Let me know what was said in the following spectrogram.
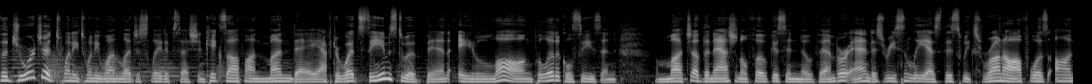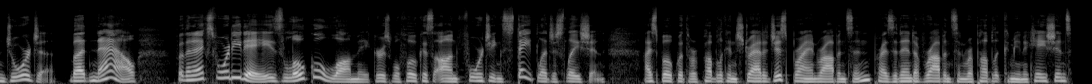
The Georgia 2021 legislative session kicks off on Monday after what seems to have been a long political season. Much of the national focus in November and as recently as this week's runoff was on Georgia. But now, for the next 40 days, local lawmakers will focus on forging state legislation. I spoke with Republican strategist Brian Robinson, president of Robinson Republic Communications,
